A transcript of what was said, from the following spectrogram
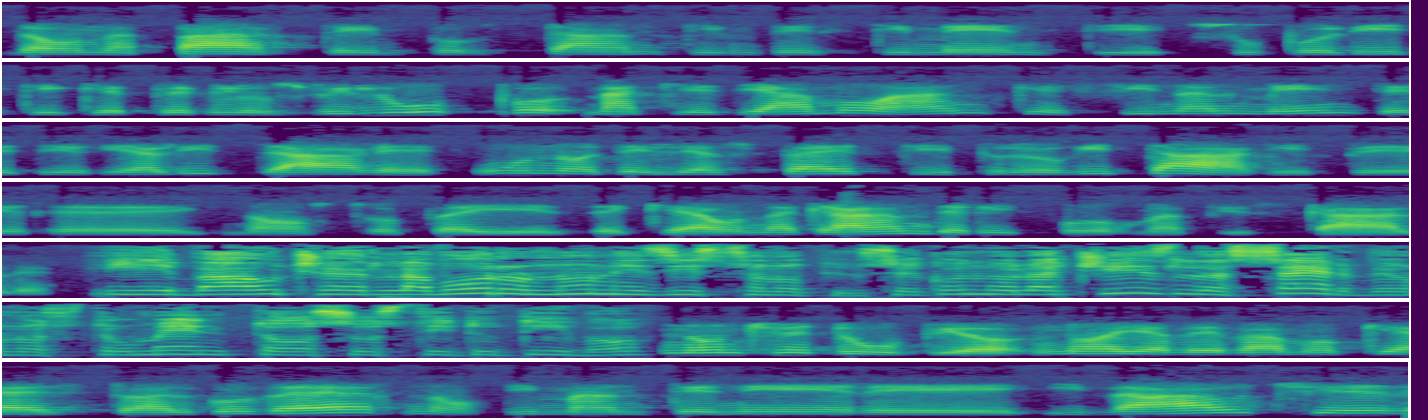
Da una parte importanti investimenti su politiche per lo sviluppo sviluppo, ma chiediamo anche finalmente di realizzare uno degli aspetti prioritari per eh, il nostro Paese, che è una grande riforma fiscale. I voucher lavoro non esistono più. Secondo la CISL serve uno strumento sostitutivo? Non c'è dubbio. Noi avevamo chiesto al governo di mantenere i voucher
